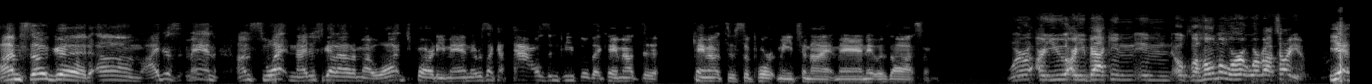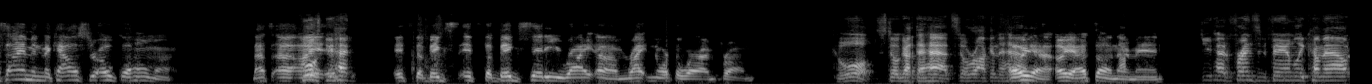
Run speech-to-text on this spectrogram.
I'm so good. Um, I just, man, I'm sweating. I just got out of my watch party, man. There was like a thousand people that came out to came out to support me tonight, man. It was awesome. Where are you? Are you back in, in Oklahoma? Where whereabouts are you? Yes, I am in McAlester, Oklahoma. That's uh, Cool. I, had it's the big, it's the big city right, um, right north of where I'm from. Cool. Still got the hat. Still rocking the hat. Oh yeah, oh yeah, it's on there, man. You had friends and family come out.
